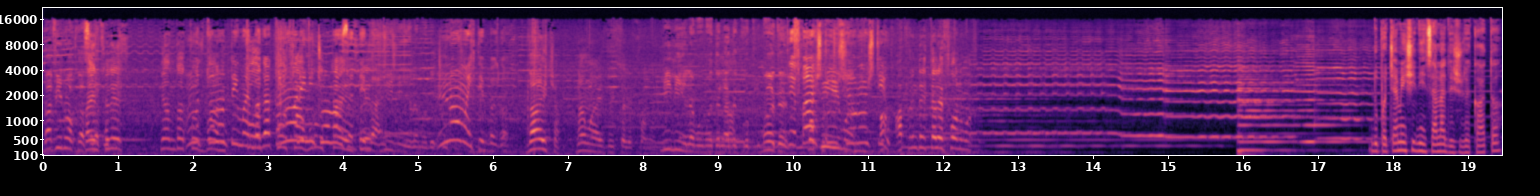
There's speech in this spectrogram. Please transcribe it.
Da, vino ca Ai înțeles? I-am dat Nu, toți tu nu banii. te mai Tot- băga, că tot nu ce are am nicio avut, ai rost să te înțeles? bagi. Mimiile, mă, de Nu mai te băga. Da, aici. N-am mai adus telefonul. Mimiile, mă, mă, de la de copii, mă, de Te bagi tu copii, și mă. eu nu știu. Aprinde telefonul, mă. După ce am ieșit din sala de judecată,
